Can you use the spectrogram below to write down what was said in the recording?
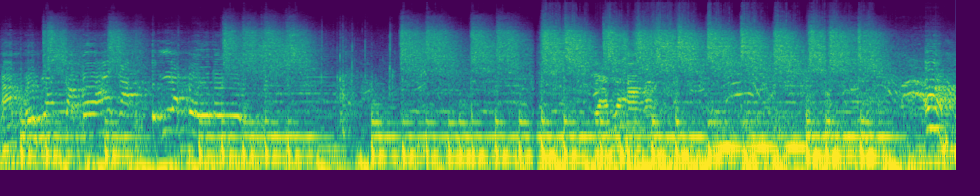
ขอบคุณและตบมือให้กับศิลปินเดี๋ยวรอครับโอ้โห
